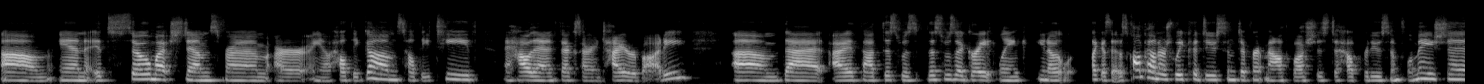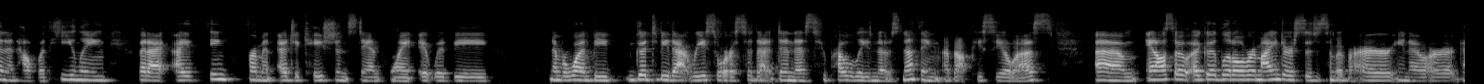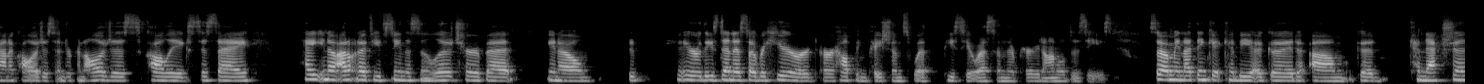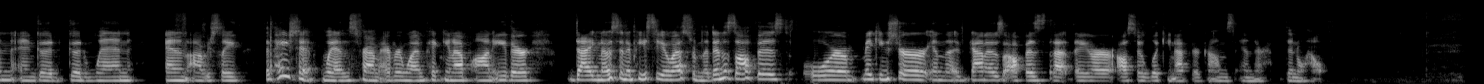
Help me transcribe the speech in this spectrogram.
Um, and it so much stems from our, you know, healthy gums, healthy teeth, and how that affects our entire body um, that I thought this was this was a great link. You know, like I said, as compounders, we could do some different mouthwashes to help reduce inflammation and help with healing. But I, I think from an education standpoint, it would be number one, be good to be that resource to that dentist who probably knows nothing about PCOS. Um, and also a good little reminder to some of our, you know, our gynecologists, endocrinologists colleagues to say, hey, you know, I don't know if you've seen this in the literature, but you know, here these dentists over here are, are, helping patients with PCOS and their periodontal disease. So I mean, I think it can be a good um, good connection and good good win. And obviously, the patient wins from everyone picking up on either diagnosing a PCOS from the dentist's office or making sure in the gyno's office that they are also looking at their gums and their dental health.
